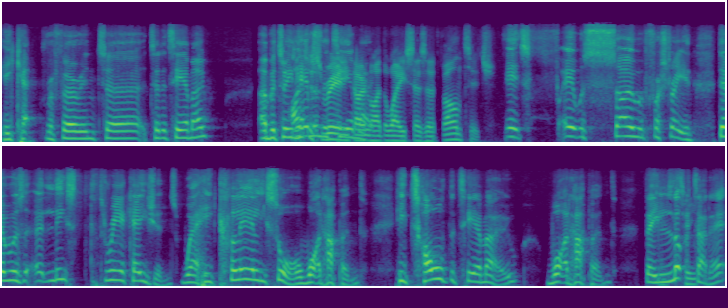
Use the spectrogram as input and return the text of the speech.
he kept referring to to the TMO and between I him just and the really TMO don't like the way he says advantage. it's it was so frustrating. There was at least three occasions where he clearly saw what had happened. He told the TMO what had happened. They looked at it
